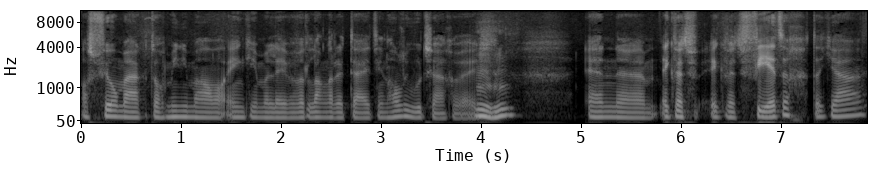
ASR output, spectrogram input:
als filmmaker toch minimaal wel één keer in mijn leven wat langere tijd in Hollywood zijn geweest. Mhm. En ehm, ik, werd, ik werd 40 dat jaar.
